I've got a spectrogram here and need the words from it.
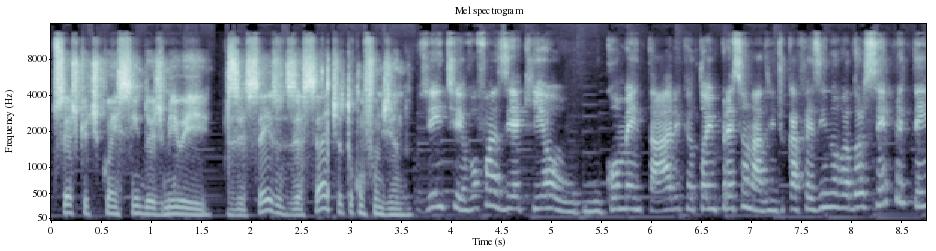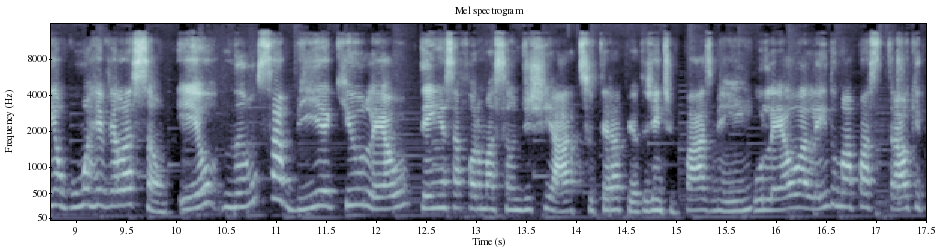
Você acha que eu te conheci em 2016 ou 2017? Eu tô confundindo. Gente, eu vou fazer aqui um comentário que eu tô impressionado. Gente, o Cafezinho Inovador sempre tem alguma revelação. Eu não sabia que o Léo tem essa formação de shiatsu terapeuta. Gente, pasmem, hein? O Léo, além do mapa astral que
